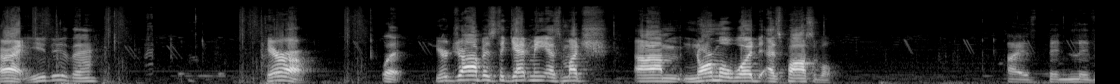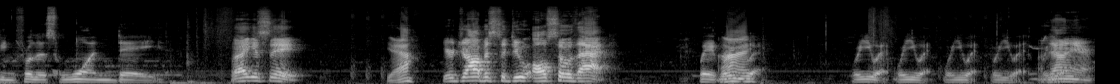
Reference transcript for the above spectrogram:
Alright, You do that. Hero. What? Your job is to get me as much um, normal wood as possible. I've been living for this one day. Legacy. Yeah. Your job is to do also that. Wait, where are you Alright. at? Where you at? Where you at? Where you at? Where you at? Where I'm you down at? here.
